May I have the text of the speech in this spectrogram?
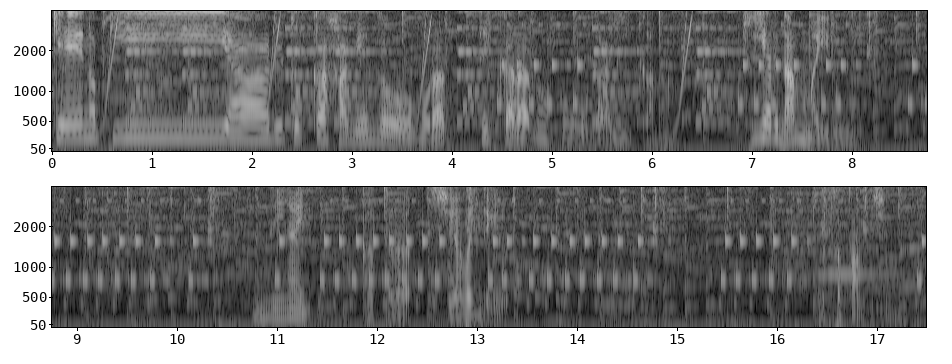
計の PR とかハゲ像をもらってからの方がいいかな。PR 何枚いる？全然いないかったらやばいんだけど。サタンでしょ？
